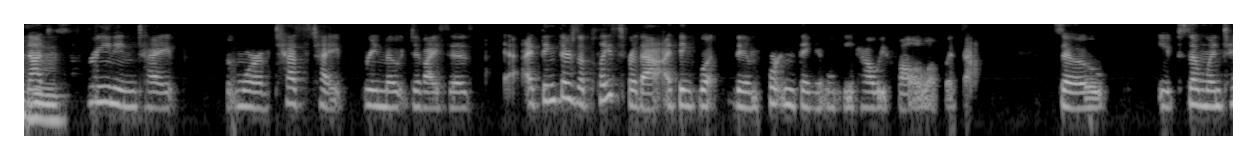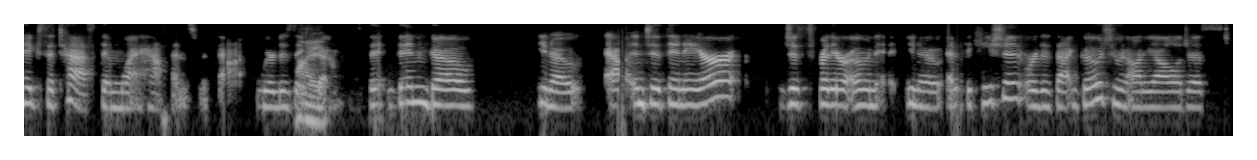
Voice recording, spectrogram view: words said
mm-hmm. not just screening type, but more of test type remote devices. I think there's a place for that. I think what the important thing it will be how we follow up with that. So if someone takes a test, then what happens with that? Where does it right. go? then go, you know, out into thin air just for their own, you know, edification, or does that go to an audiologist,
